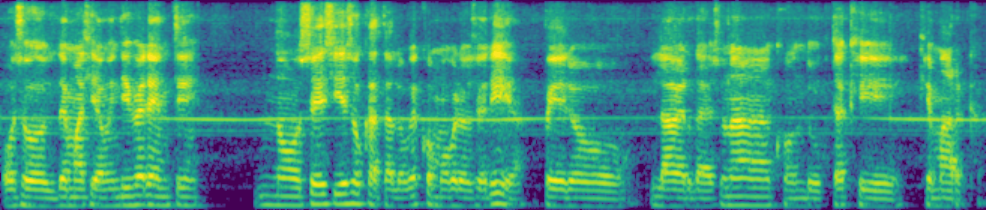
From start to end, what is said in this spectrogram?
o sos demasiado indiferente, no sé si eso catalogue como grosería, pero la verdad es una conducta que, que marca.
